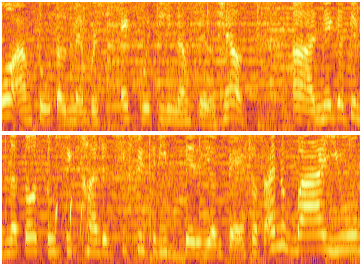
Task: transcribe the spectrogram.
po ang total members equity ng PhilHealth. Ah, negative na to to 663 billion pesos. Ano ba yung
